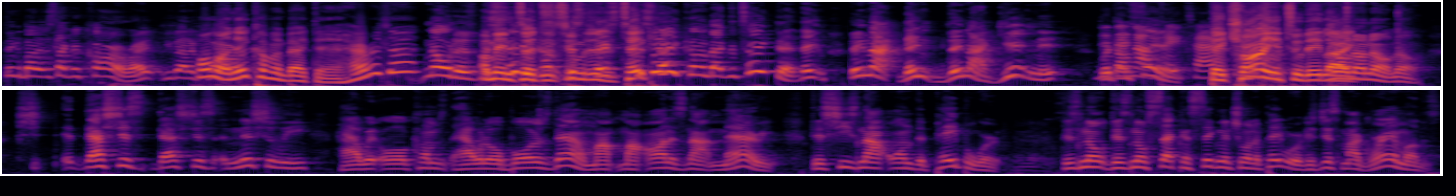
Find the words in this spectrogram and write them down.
Think about it. It's like a car, right? You got a Hold car. on, they coming back to inherit that? no, the, the I mean, city to- come- to- to the, take the it? state coming back to take that. They they not they they not getting it. Did But they I'm not saying pay taxes? They trying to. They like no, no, no, no. Sh- That's just that's just initially how it all comes, how it all boils down. My my aunt is not married. That she's not on the paperwork. There's no there's no second signature on the paperwork. It's just my grandmother's.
